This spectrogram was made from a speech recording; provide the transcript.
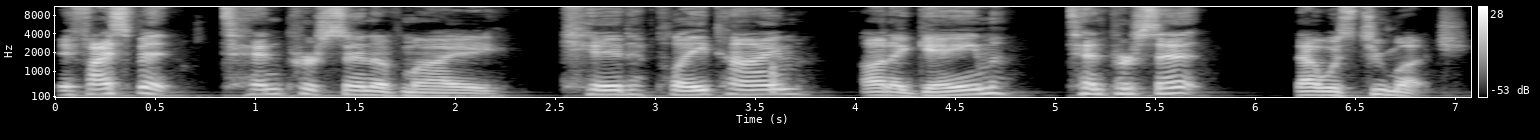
if I spent 10% of my kid playtime on a game, 10%, that was too much.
